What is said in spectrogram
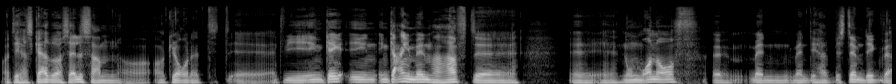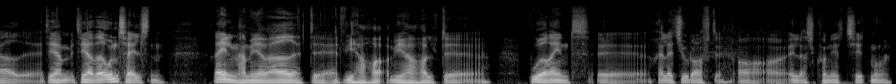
og det har skærpet os alle sammen og, og gjort, at, øh, at vi en, en, en gang imellem har haft øh, øh, øh nogle one-off, øh, men, men det har bestemt ikke været, øh, det har, det har været undtagelsen. Reglen har mere været, at, øh, at vi har, vi har holdt øh, buret rent øh, relativt ofte, og, og ellers kun et til et mål.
